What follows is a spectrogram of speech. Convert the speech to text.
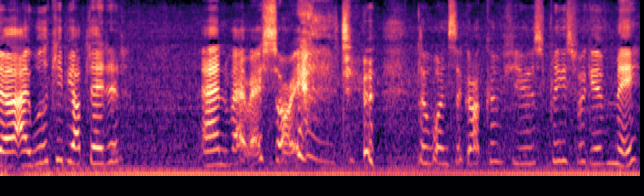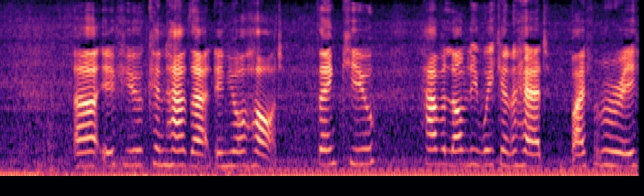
uh, I will keep you updated. And very very sorry to the ones that got confused, please forgive me uh, if you can have that in your heart. Thank you. Have a lovely weekend ahead. Bye from Marie.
